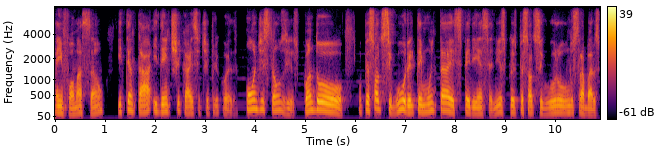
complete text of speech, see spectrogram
é informação e tentar identificar esse tipo de coisa onde estão os riscos. Quando o pessoal de seguro ele tem muita experiência nisso, porque o pessoal de seguro, um dos trabalhos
